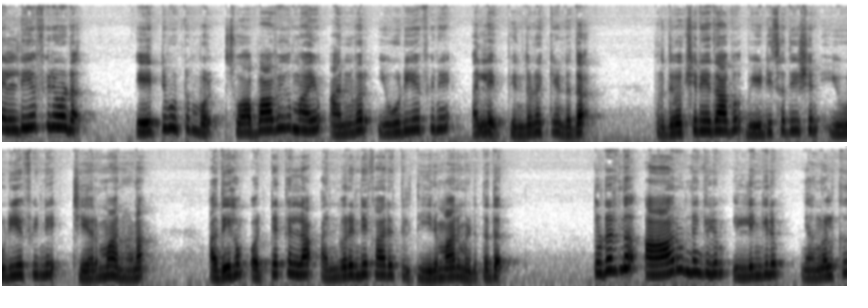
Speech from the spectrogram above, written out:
L D എഫിനോട് ഏറ്റുമുട്ടുമ്പോൾ സ്വാഭാവികമായും അൻവർ യു ഡി എഫിനെ അല്ലേ പിന്തുണയ്ക്കേണ്ടത്? പ്രതിപക്ഷ നേതാവ് V D Satheesan U D എഫിന്റെ ചെയർമാനാണ്. അദ്ദേഹം ഒറ്റക്കല്ല അൻവറിന്റെ കാര്യത്തിൽ തീരുമാനമെടുത്തത്. തുടർന്ന് ആരുണ്ടെങ്കിലും ഇല്ലെങ്കിലും ഞങ്ങൾക്ക്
